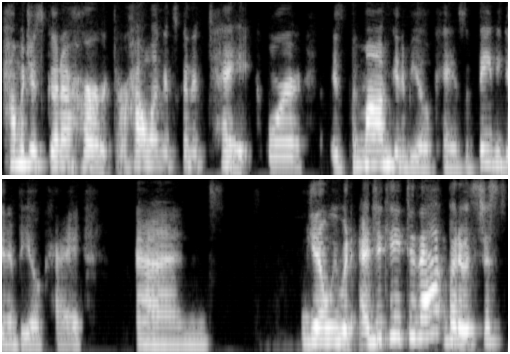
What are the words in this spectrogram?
how much it's going to hurt or how long it's going to take or is the mom going to be okay? Is the baby going to be okay? And you know we would educate to that but it was just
